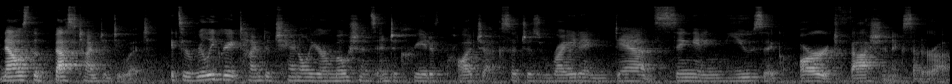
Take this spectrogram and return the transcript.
now is the best time to do it. It's a really great time to channel your emotions into creative projects such as writing, dance, singing, music, art, fashion, etc.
